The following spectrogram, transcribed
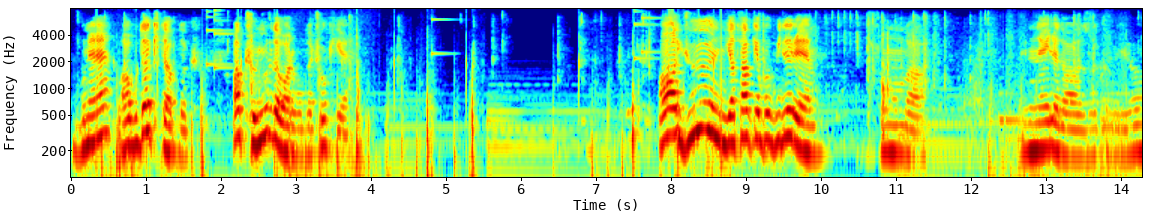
Bu ne? Aa bu da kitaplık. Aa kömür de var burada çok iyi. Aa yün yatak yapabilirim. Sonunda. Yün neyle daha hızlı kırılıyor?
